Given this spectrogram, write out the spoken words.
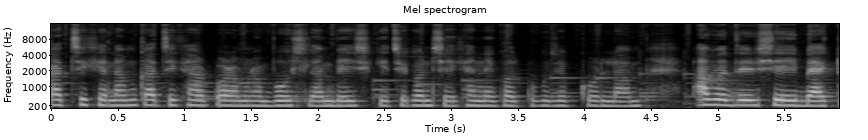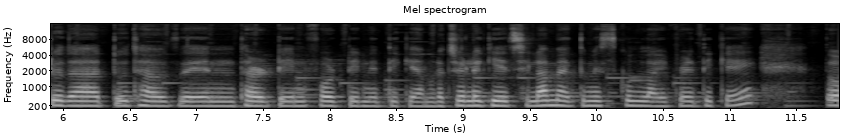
কাচ্চি খেলাম। কাচ্চি খাওয়ার পর আমরা বসলাম, বেশ কিছুক্ষণ সেখানে গল্প গুজব করলাম। আমাদের সেই back to the two thousand thirteen ফোরটিনের দিকে আমরা চলে গিয়েছিলাম একদম স্কুল লাইফের দিকে। তো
